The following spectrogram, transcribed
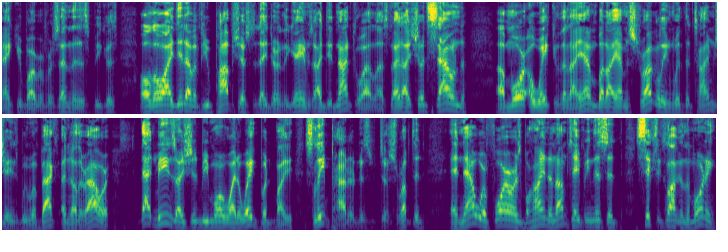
Thank you, Barbara, for sending this because although I did have a few pops yesterday during the games, I did not go out last night. I should sound uh, more awake than I am, but I am struggling with the time change. We went back another hour. That means I should be more wide awake, but my sleep pattern is disrupted. And now we're four hours behind, and I'm taping this at 6 o'clock in the morning.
